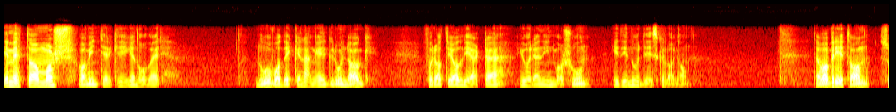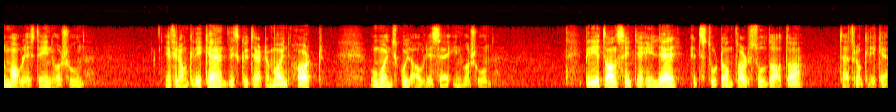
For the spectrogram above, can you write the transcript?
I midten av mars var vinterkrigen over. Nå var det ikke lenger grunnlag for at de allierte gjorde en invasjon i de nordiske landene. Det var britene som avlyste invasjonen. I Frankrike diskuterte man hardt om man skulle avlyse invasjonen. Britene sendte heller et stort antall soldater til Frankrike.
